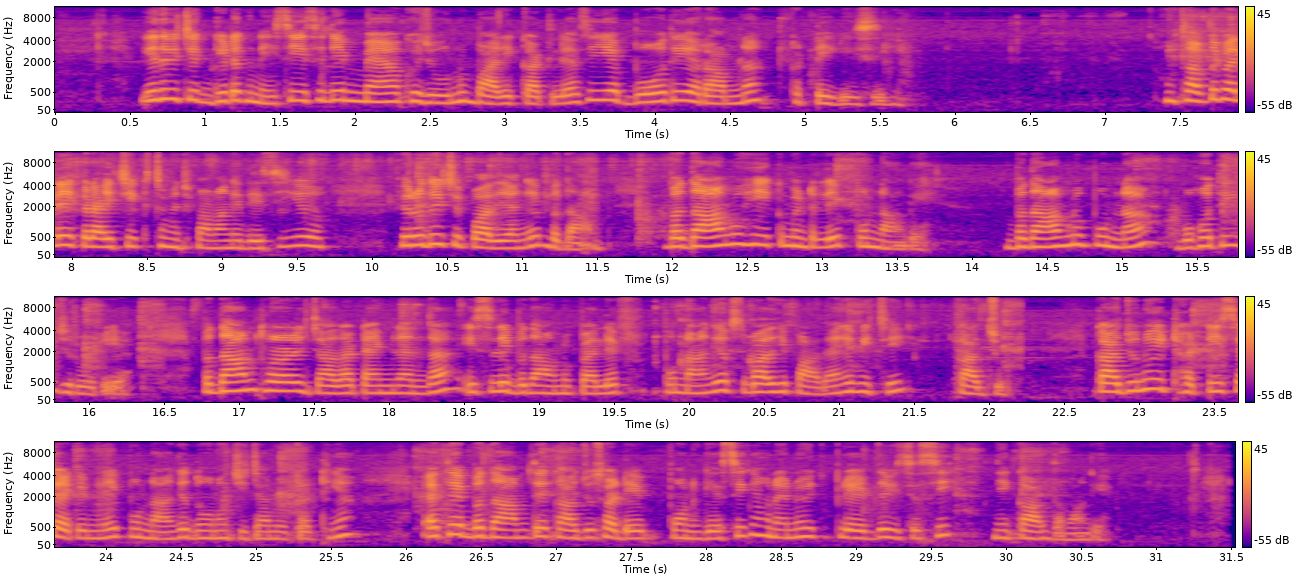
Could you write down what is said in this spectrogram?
ਇਹਦੇ ਵਿੱਚ ਗਿਟਕ ਨਹੀਂ ਸੀ, ਇਸ ਲਈ ਮੈਂ ਖਜੂਰ ਨੂੰ ਬਾਰੀਕ ਕੱਟ ਲਿਆ ਸੀ। ਇਹ ਬਹੁਤ ਹੀ ਆਰਾਮ ਨਾਲ ਕੱਟੀ ਗਈ ਸੀ। ਹੁਣ ਸਭ ਤੋਂ ਪਹਿਲੇ ਕੜਾਈ 'ਚ ਇੱਕ ਚਮਚ ਪਾਵਾਂਗੇ ਦੇਸੀ ਘਿਓ। ਫਿਰ ਉਹਦੇ ਵਿੱਚ ਪਾ ਦਿਆਂਗੇ ਬਦਾਮ। ਬਦਾਮ ਨੂੰ ਹੀ 1 ਮਿੰਟ ਲਈ ਭੁੰਨਾਂਗੇ। ਬਦਾਮ ਨੂੰ ਭੁੰਨਣਾ ਬਹੁਤ ਹੀ ਜ਼ਰੂਰੀ ਹੈ। ਬਦਾਮ ਥੋੜਾ ਜ਼ਿਆਦਾ ਟਾਈਮ ਲੈਂਦਾ, ਇਸ ਲਈ ਬਦਾਮ ਨੂੰ ਪਹਿਲੇ ਭੁੰਨਾਂਗੇ, ਉਸ ਤੋਂ ਬਾਅਦ ਹੀ ਪਾ ਦਾਂਗੇ ਵਿੱਚ ਹੀ ਕਾਜੂ। ਕਾਜੂ ਨੂੰ ਹੀ 30 ਸੈਕਿੰਡ ਲਈ ਭੁੰਨਾਂਗੇ ਦੋਨੋਂ ਚੀਜ਼ਾਂ ਨੂੰ ਇਕੱਠੀਆਂ। ਇੱਥੇ ਬਦਾਮ ਤੇ ਕਾਜੂ ਸਾਡੇ ਭੁੰਨ ਗਏ ਸੀ ਹੁਣ ਇਹਨੂੰ ਇੱਕ ਪਲੇਟ ਦੇ ਵਿੱਚ ਅਸੀਂ ਨਿਕਾਲ ਦਵਾਂਗੇ।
